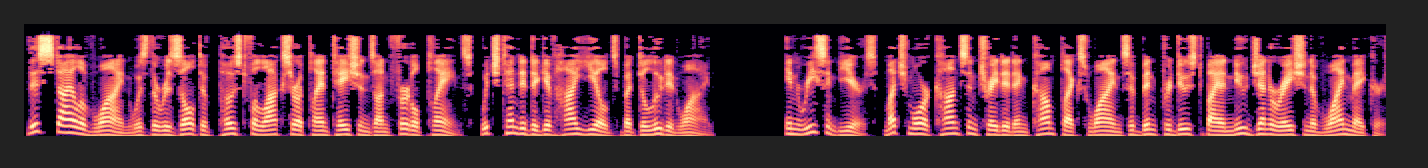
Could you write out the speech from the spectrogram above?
This style of wine was the result of post-phylloxera plantations on fertile plains, which tended to give high yields but diluted wine. In recent years, much more concentrated and complex wines have been produced by a new generation of winemakers,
